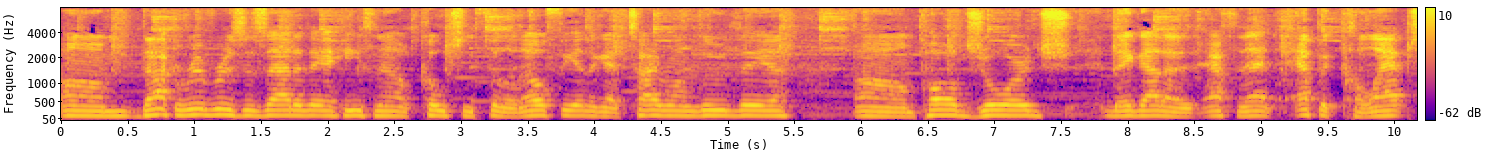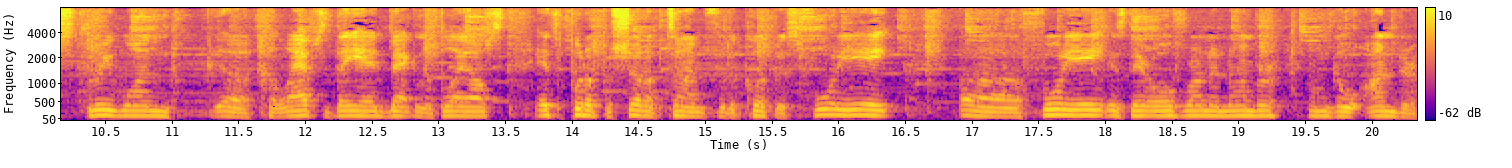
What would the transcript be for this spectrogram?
Um, Doc Rivers is out of there. He's now coaching Philadelphia. They got Tyronn Lue there. Um, Paul George. They got a after that epic collapse, three one uh, collapse that they had back in the playoffs. It's put up a shut up time for the Clippers. 48, uh, 48 is their over under number. I'm gonna go under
